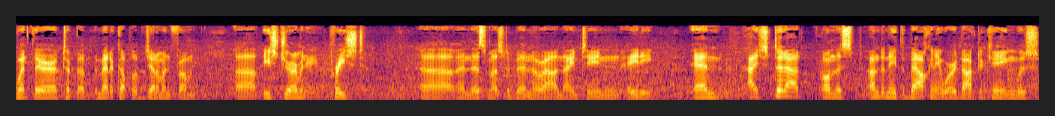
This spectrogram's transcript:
went there, took a, met a couple of gentlemen from uh, East Germany, priest, uh, and this must have been around 1980. And I stood out on this underneath the balcony where Dr. King was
